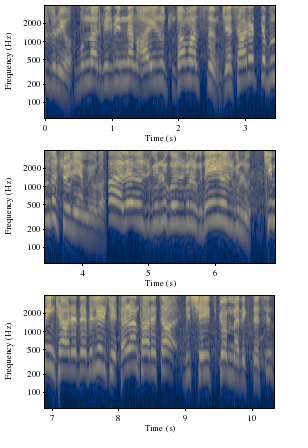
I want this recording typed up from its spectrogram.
öldürüyor? Bunlar birbirinden ayrı tutamazsın. Cesaretle bunu da söyleyemiyorlar. Hala özgürlük özgürlük. Neyin özgürlüğü? Kim inkar edebilir ki? Falan tarihte biz şehit gömmedik desin.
